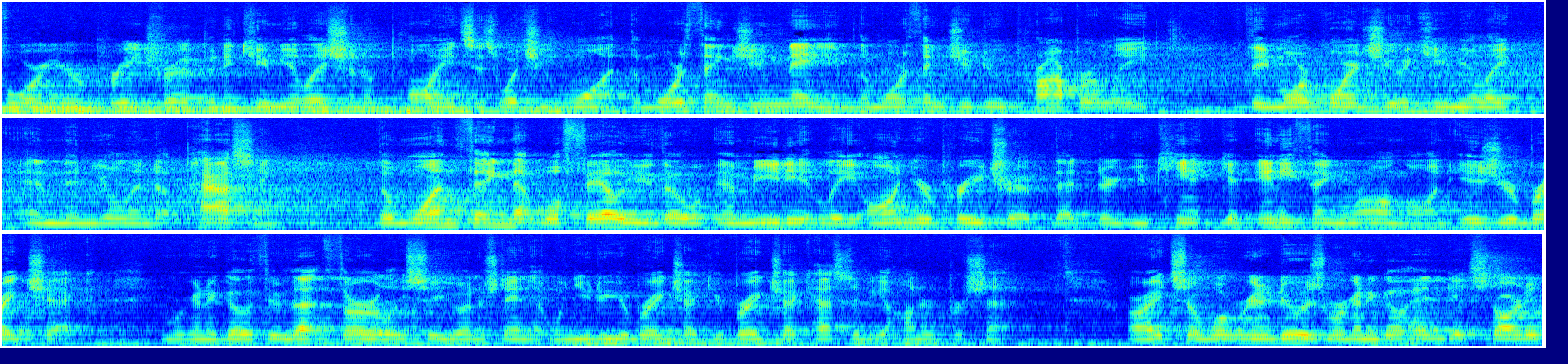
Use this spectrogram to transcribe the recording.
For your pre-trip, an accumulation of points is what you want. The more things you name, the more things you do properly, the more points you accumulate, and then you'll end up passing. The one thing that will fail you though immediately on your pre-trip that you can't get anything wrong on is your brake check. And we're going to go through that thoroughly so you understand that when you do your brake check, your brake check has to be 100%. All right, so what we're going to do is we're going to go ahead and get started.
